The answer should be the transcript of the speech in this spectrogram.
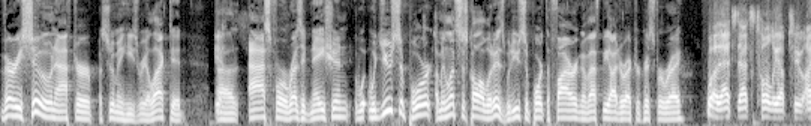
very soon after, assuming he's reelected, yeah. uh, ask for a resignation. W- would you support? I mean, let's just call it what it is. Would you support the firing of FBI Director Christopher Wray? Well, that's that's totally up to. I,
